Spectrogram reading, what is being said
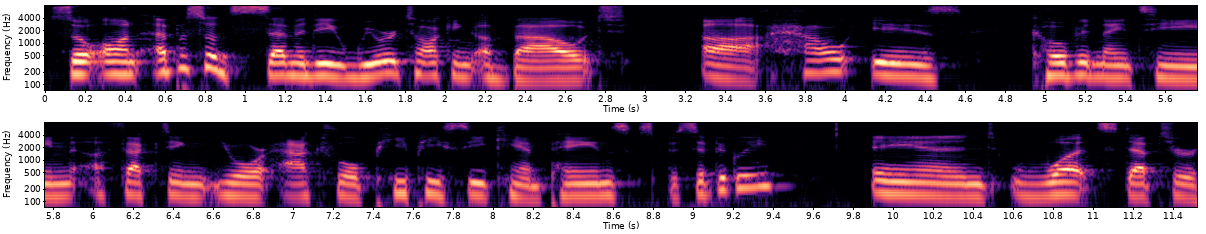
So on episode 70, we were talking about uh, how is COVID 19 affecting your actual PPC campaigns specifically, and what steps or,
